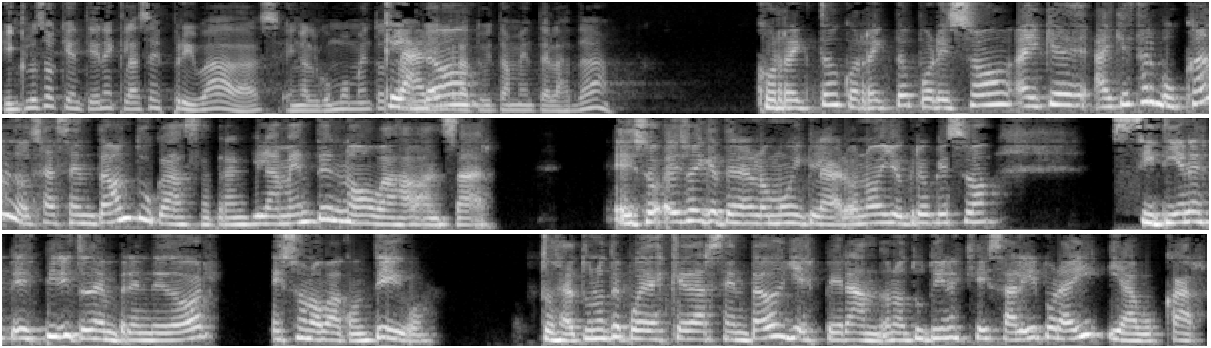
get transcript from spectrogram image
incluso quien tiene clases privadas, en algún momento Claro. también gratuitamente las da. Correcto, correcto. Por eso hay que, hay que estar buscando. O sea, sentado en tu casa tranquilamente no vas a avanzar. Eso, eso hay que tenerlo muy claro, ¿no? Yo creo que eso, si tienes espíritu de emprendedor, eso no va contigo. O sea, tú no te puedes quedar sentado y esperando, ¿no? Tú tienes que salir por ahí y a buscar,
